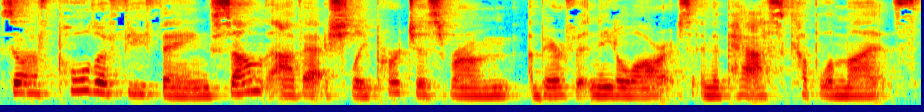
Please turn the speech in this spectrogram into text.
So I've pulled a few things. Some I've actually purchased from Barefoot Needlearts in the past couple of months.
